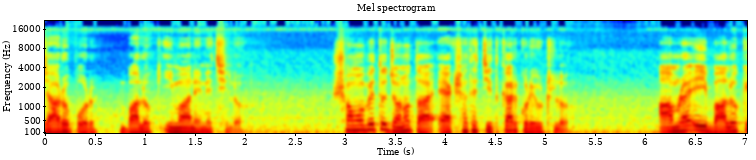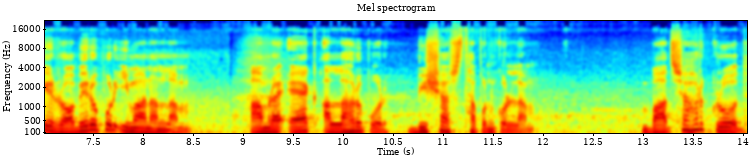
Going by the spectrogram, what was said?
যার ওপর বালক ইমান এনেছিল। সমবেত জনতা একসাথে চিৎকার করে উঠল। আমরা এই বালকের রবের ওপর ইমান আনলাম। আমরা এক আল্লাহর ওপর বিশ্বাস স্থাপন করলাম। বাদশাহর ক্রোধ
